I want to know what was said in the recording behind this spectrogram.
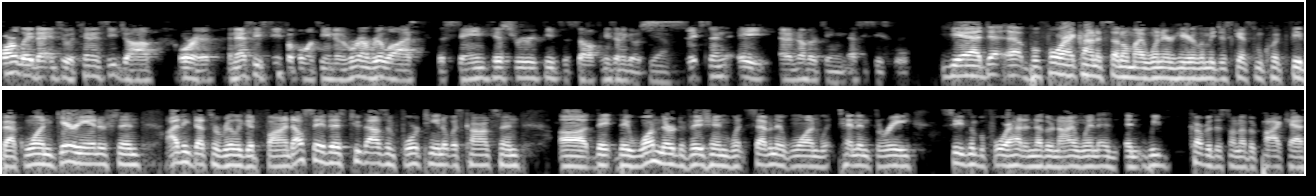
parlay that into a Tennessee job or a, an SEC football team, and we're going to realize the same history repeats itself, and he's going to go Yeah. six and eight at another team, SEC school. Yeah, d- uh, before I kind of settle my winner here, let me just give some quick feedback. One, Gary Anderson, I think that's a really good find. I'll say this: 2014 at Wisconsin, uh, they they won their division, went seven and one, went ten and three. Season before had another nine win, and, and we covered this on other podcasts.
